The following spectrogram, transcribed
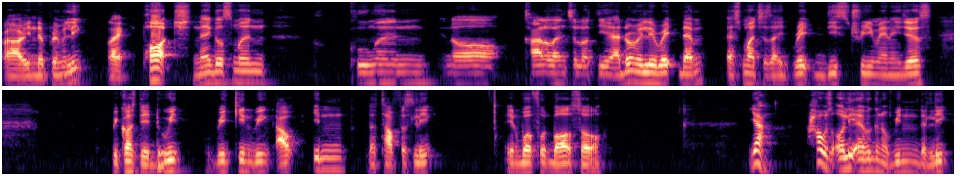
are in the Premier League, like Poch, Nagelsmann, Koeman, you know, Carlo Ancelotti. I don't really rate them as much as I rate these three managers because they do it week in, week out in the toughest league in world football. So, yeah, how is Ole ever gonna win the league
